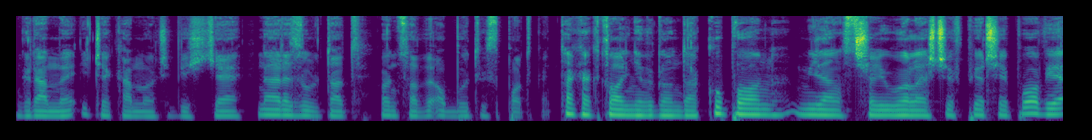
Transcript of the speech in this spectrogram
Gramy i czekamy oczywiście na rezultat końcowy obu tych spotkań. Tak aktualnie wygląda kupon. Milan strzelił gola jeszcze w pierwszej połowie,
